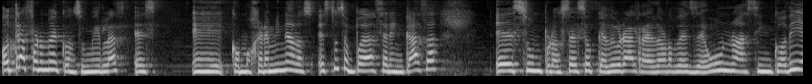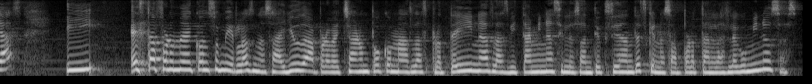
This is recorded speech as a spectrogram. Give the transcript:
Otra forma de consumirlas es eh, como germinados. Esto se puede hacer en casa. Es un proceso que dura alrededor desde 1 a 5 días y esta forma de consumirlos nos ayuda a aprovechar un poco más las proteínas, las vitaminas y los antioxidantes que nos aportan las leguminosas.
